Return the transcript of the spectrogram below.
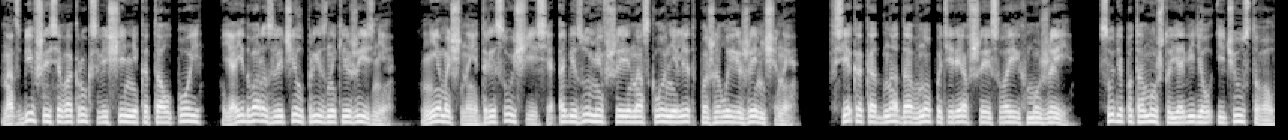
Над сбившейся вокруг священника толпой я едва различил признаки жизни. Немощные, трясущиеся, обезумевшие на склоне лет пожилые женщины. Все как одна давно потерявшие своих мужей. Судя по тому, что я видел и чувствовал,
